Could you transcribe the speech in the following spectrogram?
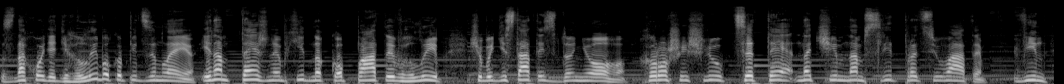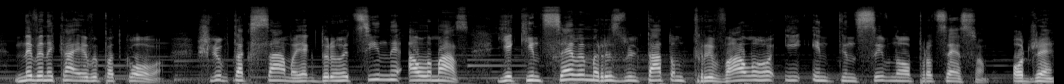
знаходять глибоко під землею, і нам теж необхідно копати вглиб, щоб дістатись до нього. Хороший шлюб це те, над чим нам слід працювати. Він не виникає випадково. шлюб так само, як дорогоцінний алмаз, є кінцевим результатом тривалого і інтенсивного процесу. Отже,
